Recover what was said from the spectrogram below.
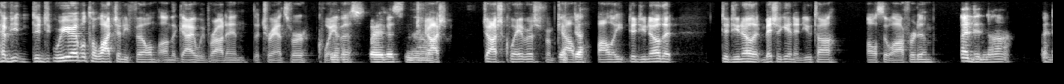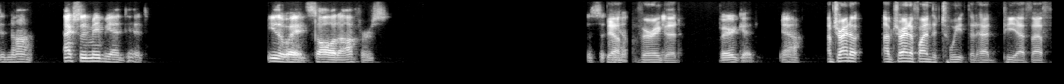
have you did you, were you able to watch any film on the guy we brought in, the transfer, Cuevas? No, Cuevas, no. Josh Josh Cuevas from Cal Jo- Poly. Did you know that did you know that Michigan and Utah also offered him? I did not. I did not. Actually, maybe I did. Either way, solid offers. Just, you Yeah, know, very good. very good. Yeah. I'm trying to I'm trying to find the tweet that had PFF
